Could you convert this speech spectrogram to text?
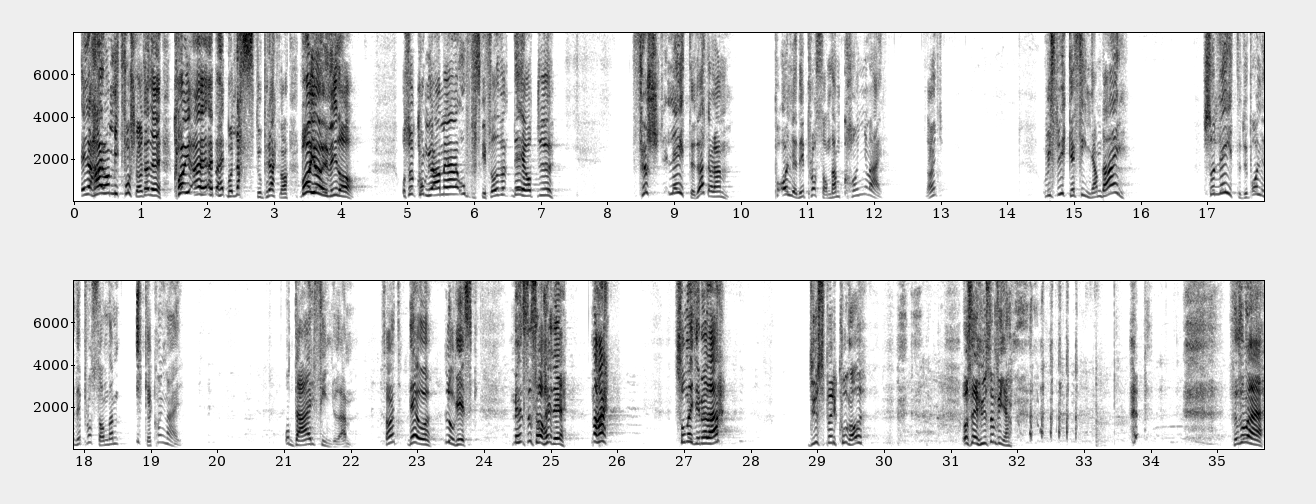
Eller her var mitt forslag til det. Hva, jeg, jeg, jeg leste opp rekna. Hva gjør vi da? Og så kom jeg med oppskrifta. Det er at du Først leter du etter dem på alle de plassene de kan være. Hvis du ikke finner dem der, så leter du på alle de plassene de ikke kan være. Og der finner du dem. Sant? Det er jo logisk. Men så sa Heidi nei, sånn er det ikke med deg. Du spør kona, du. Og så er det hun som finner dem. Så sånn er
